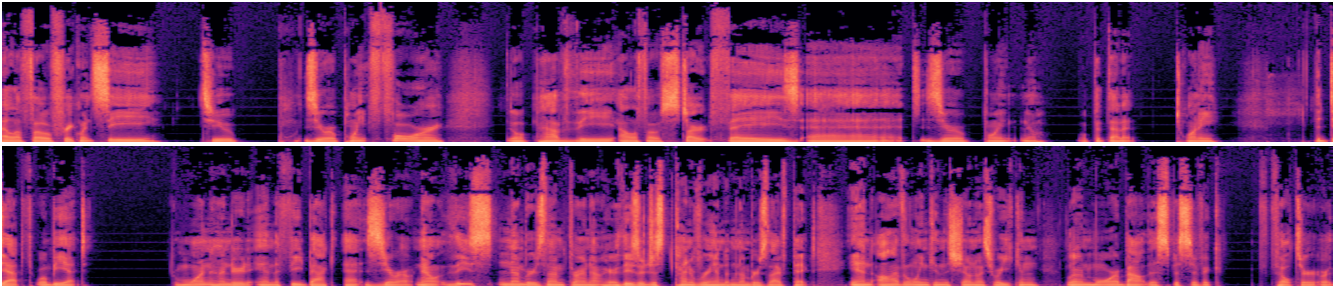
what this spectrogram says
lfo frequency to 0.4 you'll have the lfo start phase at 0. Point, no we'll put that at 20 the depth will be at 100 and the feedback at zero. Now, these numbers that I'm throwing out here, these are just kind of random numbers that I've picked. And I'll have a link in the show notes where you can learn more about this specific filter or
